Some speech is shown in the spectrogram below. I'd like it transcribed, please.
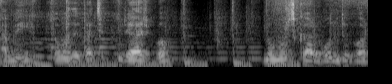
আমি তোমাদের কাছে ফিরে আসব। নমস্কার বন্ধুগণ।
